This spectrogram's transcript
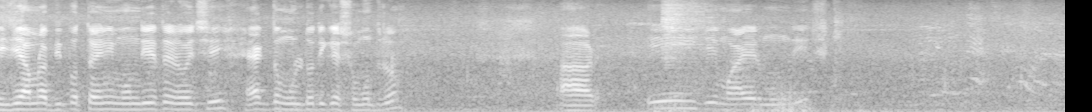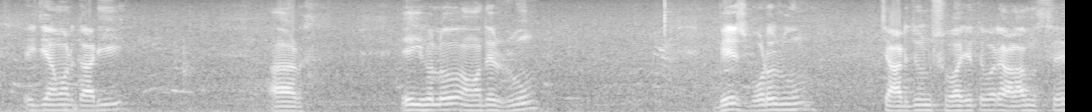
এই যে আমরা বিপত্তারিণী মন্দিরেতে রয়েছি, একদম উল্টো দিকে সমুদ্র। আর এই যে মায়ের মন্দির, এই যে আমার গাড়ি, আর এই হলো আমাদের রুম। বেশ বড় রুম, চারজন শোয়া যেতে পারে আরামসে।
